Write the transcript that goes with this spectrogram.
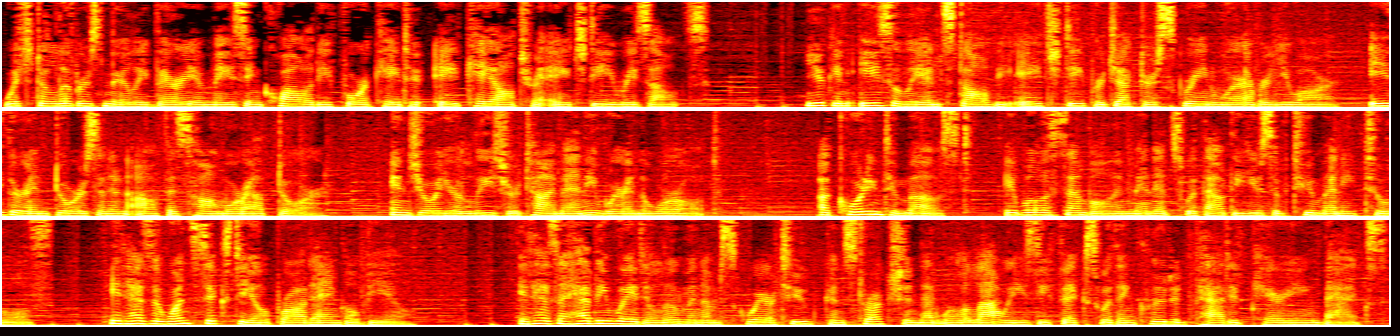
which delivers merely very amazing quality 4K to 8K Ultra HD results. You can easily install the HD projector screen wherever you are, either indoors in an office home or outdoor. Enjoy your leisure time anywhere in the world. According to most, it will assemble in minutes without the use of too many tools. It has a 160 broad angle view, it has a heavyweight aluminum square tube construction that will allow easy fix with included padded carrying bags.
